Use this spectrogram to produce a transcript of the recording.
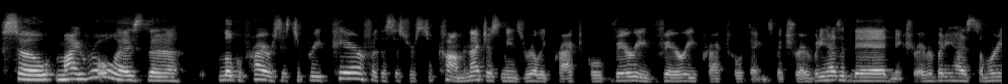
So, my role as the local prioress to prepare for the sisters to come. And that just means really practical, very, very practical things. Make sure everybody has a bed, make sure everybody has somewhere,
